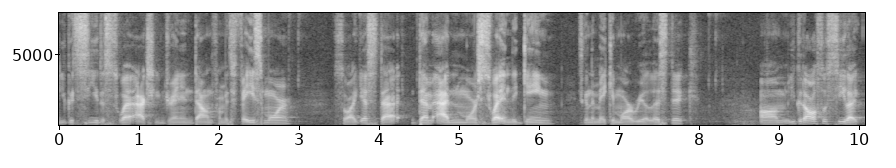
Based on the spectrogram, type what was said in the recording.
you could see the sweat actually draining down from his face more. So I guess that them adding more sweat in the game is gonna make it more realistic. Um, you could also see like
